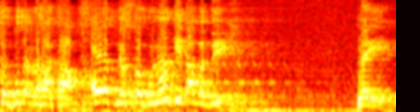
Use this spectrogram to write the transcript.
جو گزر رہا تھا۔ عورت نے اس کو گناہ کی دعوت دی۔ نہیں،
